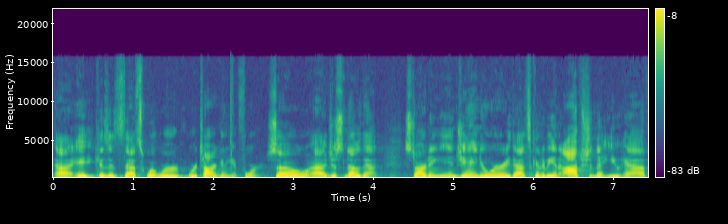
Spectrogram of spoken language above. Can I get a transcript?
Because uh, it, that's what we're, we're targeting it for. So uh, just know that. Starting in January, that's going to be an option that you have.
